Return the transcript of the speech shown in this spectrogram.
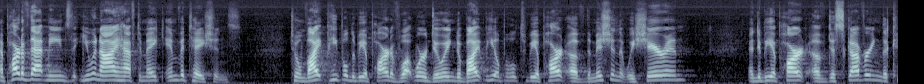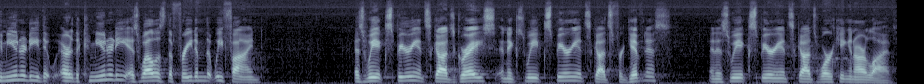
And part of that means that you and I have to make invitations to invite people to be a part of what we're doing, to invite people to be a part of the mission that we share in, and to be a part of discovering the community that or the community as well as the freedom that we find as we experience God's grace and as we experience God's forgiveness and as we experience God's working in our lives.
